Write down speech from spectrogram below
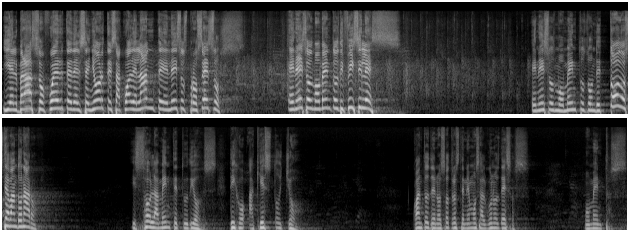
Y el brazo fuerte del Señor te sacó adelante en esos procesos, en esos momentos difíciles en esos momentos donde todos te abandonaron. Y solamente tu Dios dijo, aquí estoy yo. ¿Cuántos de nosotros tenemos algunos de esos momentos?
